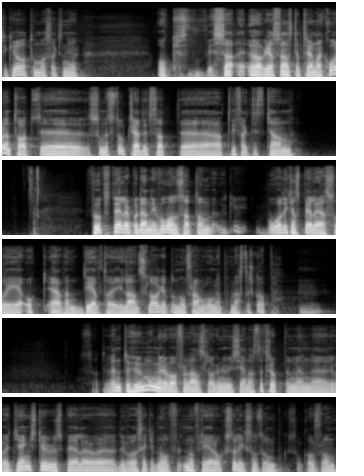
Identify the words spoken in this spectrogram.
tycker jag, Thomas Axnér och övriga svenska tränarkåren ta ett, eh, som ett stort kredit för att, eh, att vi faktiskt kan få upp spelare på den nivån så att de både kan spela i SOE och även delta i landslaget och nå framgångar på mästerskap. Så att jag vet inte hur många det var från landslaget nu i senaste truppen, men eh, det var ett gäng Skuru-spelare och det var säkert någon, någon fler också liksom som, som kom från,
